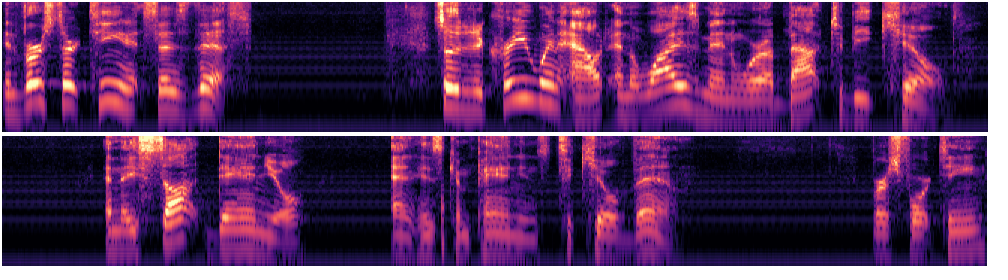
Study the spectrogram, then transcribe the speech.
In verse 13, it says this So the decree went out, and the wise men were about to be killed. And they sought Daniel and his companions to kill them. Verse 14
